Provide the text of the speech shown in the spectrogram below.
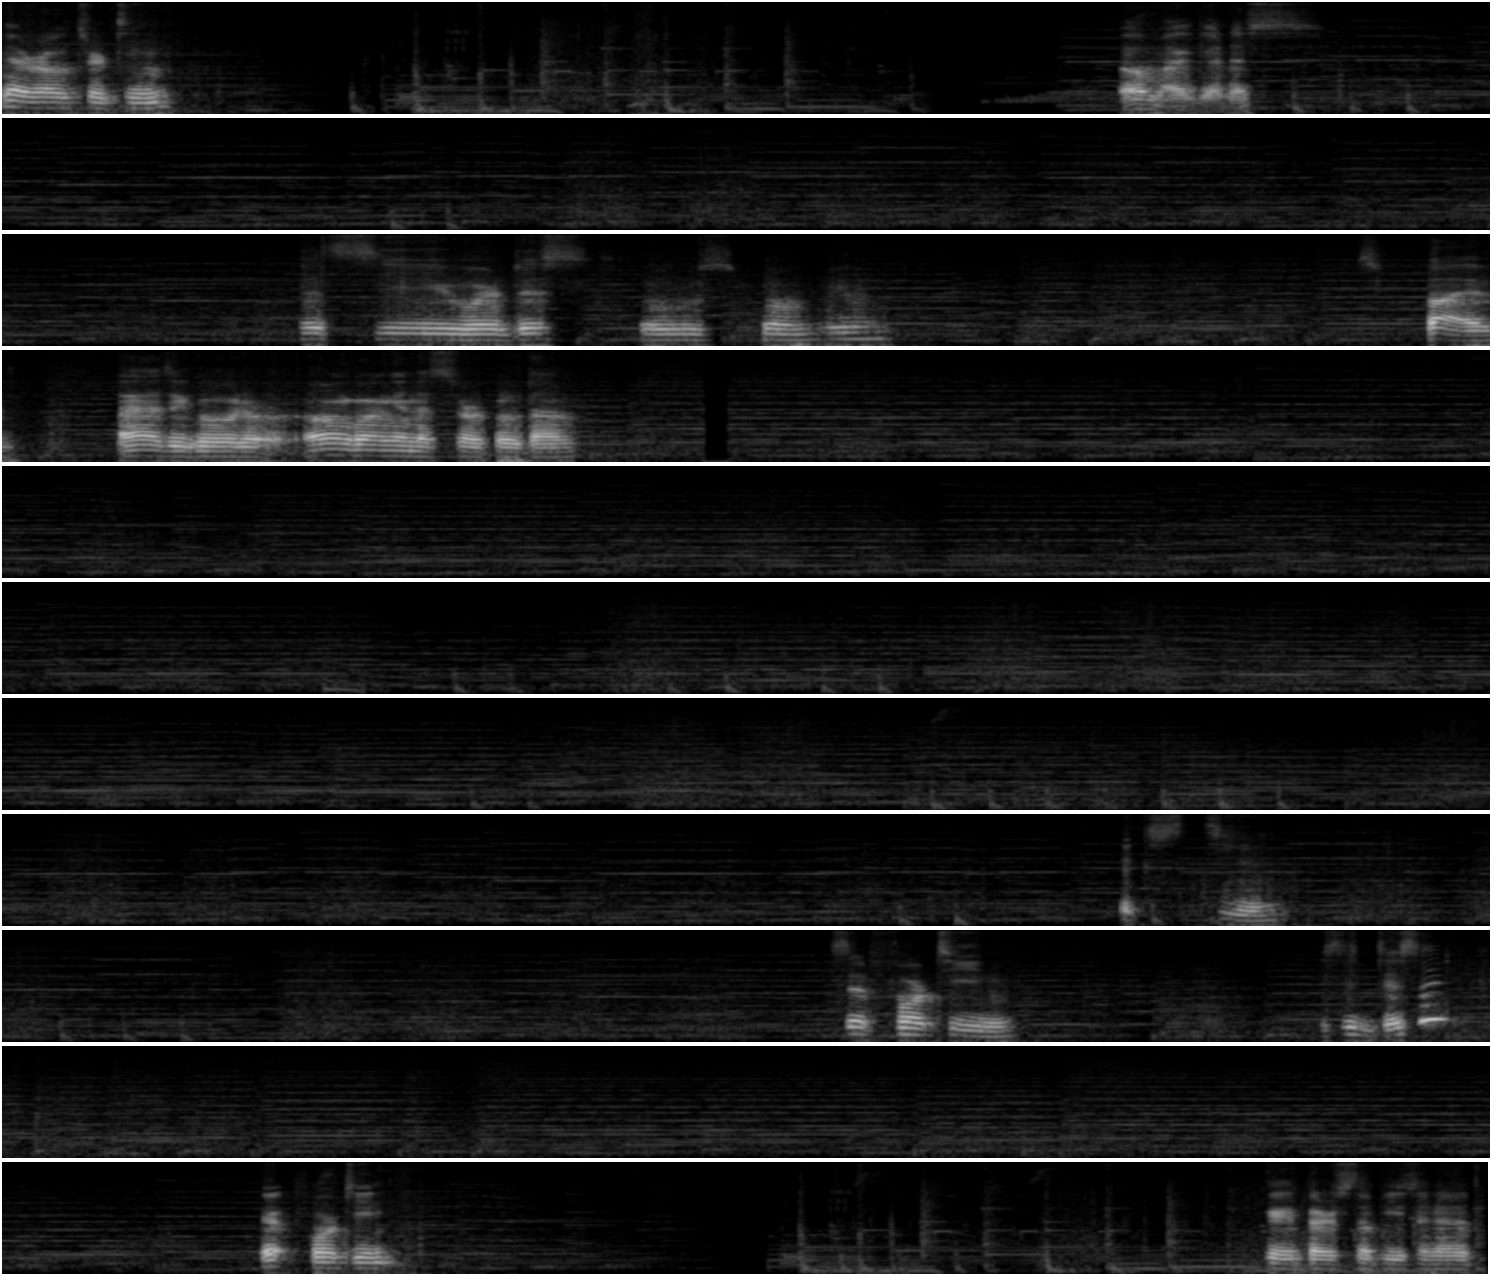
Yeah, row 13. Oh my goodness. Let's see where this goes from here. It's five. I had to go to. I'm going in a circle then. Sixteen. Said fourteen. Is it it? Yep, 14. Okay, better stop using it.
